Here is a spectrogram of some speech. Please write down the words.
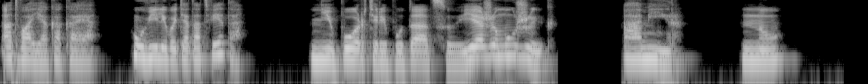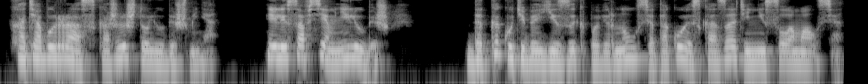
А твоя какая? Увиливать от ответа? Не порти репутацию, я же мужик. Амир. Ну, хотя бы раз скажи, что любишь меня. Или совсем не любишь. Да как у тебя язык повернулся такое сказать и не сломался?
